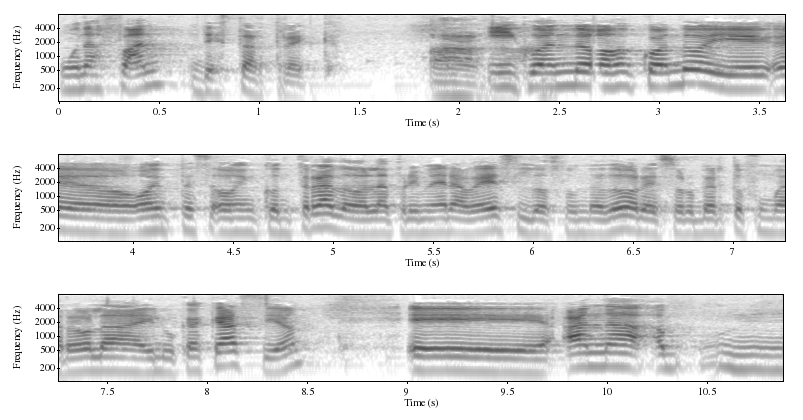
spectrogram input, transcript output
una fan de Star Trek. Y cuando, cuando eh, he, encontrado la primera vez los fundadores, Roberto Fumarola y Luca Cassia, eh, Ana, mm,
